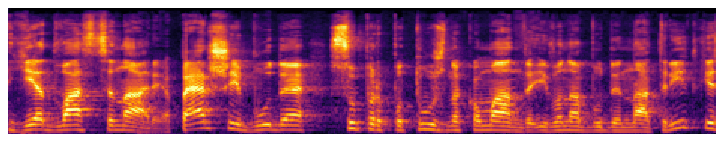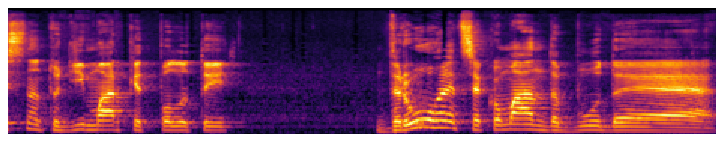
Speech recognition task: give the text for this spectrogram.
Є два сценарії. Перший буде суперпотужна команда, і вона буде надрідкісна, тоді маркет полетить. Друге, ця команда буде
